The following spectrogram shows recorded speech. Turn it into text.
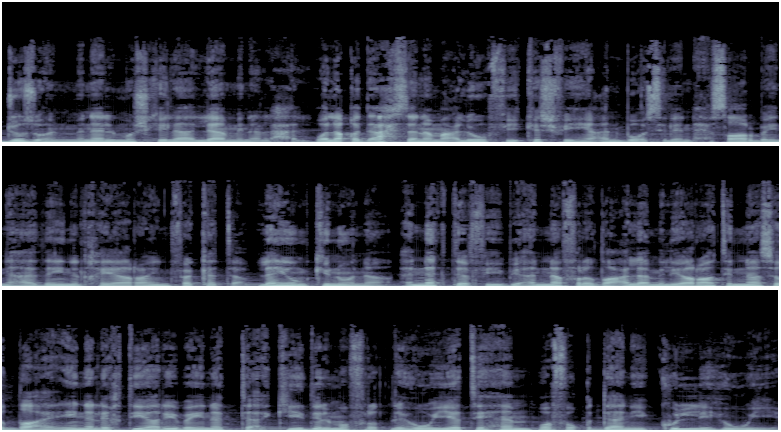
جزء من المشكلة لا من الحل. ولقد أحسن معلوف في كشفه عن بؤس الانحصار بين هذين الخيارين فكتب لا يمكننا أن نكتفي بأن نفرض على مليارات الناس الضائعين الاختيار بين التأكيد المفرط لهويتهم وفقدان كل هوية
